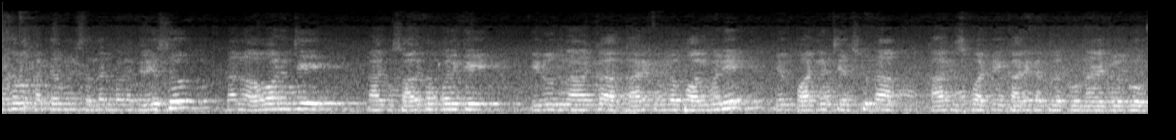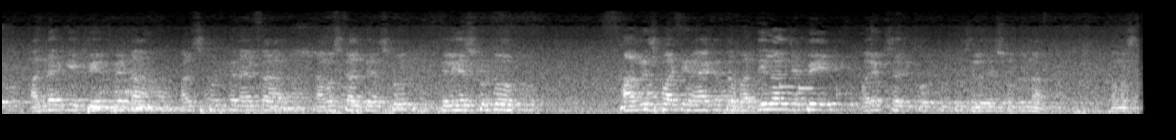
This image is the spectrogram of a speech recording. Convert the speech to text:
నా ప్రథమ కర్తవ్యం సందర్భంగా తెలియస్తూ నన్ను ఆహ్వానించి నాకు స్వాగతం పలికి ఈరోజు నా యొక్క కార్యక్రమంలో పాల్గొని నేను పార్టీలో చేర్చుకున్న కాంగ్రెస్ పార్టీ కార్యకర్తలకు నాయకులకు అందరికీ పేరు పేరున మనస్ఫూర్తిగా నా యొక్క నమస్కారాలు తెలుసుకు తెలియజేసుకుంటూ కాంగ్రెస్ పార్టీ నాయకత్వం వర్దీలా అని చెప్పి మరొకసారి కోరుకుంటూ సెలవు తీసుకుంటున్నాను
